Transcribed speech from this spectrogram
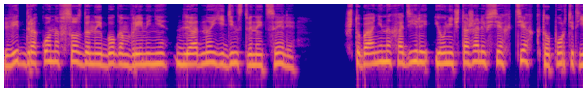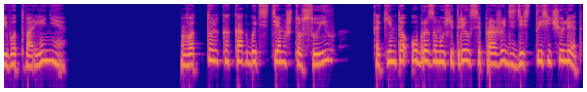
Вид драконов, созданный богом времени для одной единственной цели, чтобы они находили и уничтожали всех тех, кто портит его творение? Вот только как быть с тем, что Суил — каким-то образом ухитрился прожить здесь тысячу лет,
